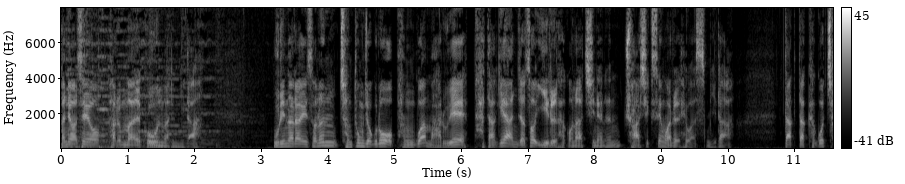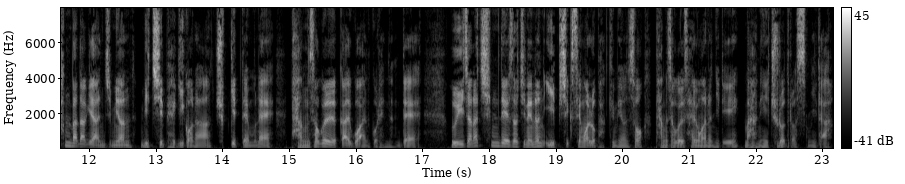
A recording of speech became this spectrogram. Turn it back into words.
안녕하세요. 바른말 고운말입니다. 우리나라에서는 전통적으로 방과 마루의 바닥에 앉아서 일을 하거나 지내는 좌식 생활을 해왔습니다. 딱딱하고 찬 바닥에 앉으면 밑이 베기거나 춥기 때문에 방석을 깔고 앉곤 했는데 의자나 침대에서 지내는 입식 생활로 바뀌면서 방석을 사용하는 일이 많이 줄어들었습니다.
